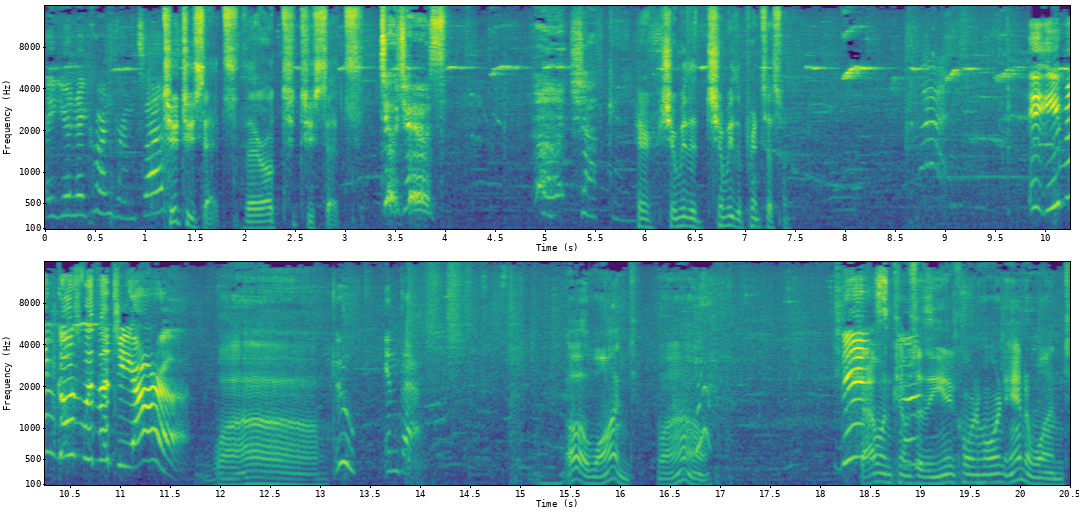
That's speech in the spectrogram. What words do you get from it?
a unicorn princess. Tutu sets. They're all tutu sets. Tutus. Shopkin. Here, show me the show me the princess one. It even goes with a tiara. Wow. Ooh, and that. Oh, a wand. Wow. This That one comes with a unicorn horn and a wand.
